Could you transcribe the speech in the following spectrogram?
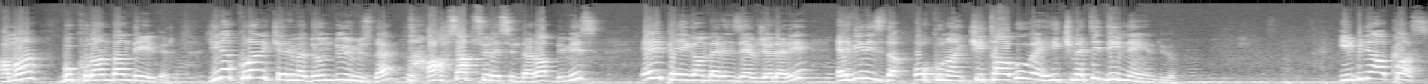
Ama bu Kur'an'dan değildir. Yine Kur'an-ı Kerim'e döndüğümüzde Ahzab suresinde Rabbimiz Ey peygamberin zevceleri evinizde okunan kitabı ve hikmeti dinleyin diyor. İbni Abbas,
